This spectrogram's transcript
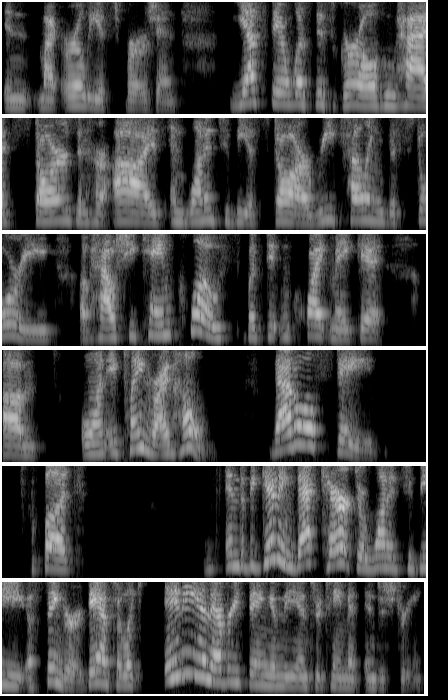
in my earliest version. Yes, there was this girl who had stars in her eyes and wanted to be a star, retelling the story of how she came close but didn't quite make it um, on a plane ride home. That all stayed. But in the beginning, that character wanted to be a singer, dancer, like any and everything in the entertainment industry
